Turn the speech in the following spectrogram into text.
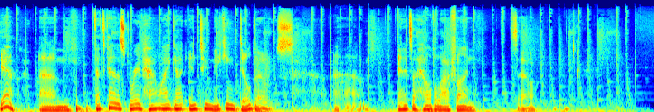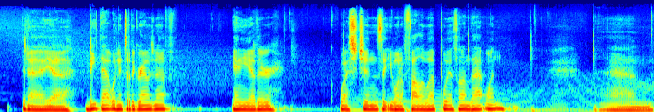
yeah, um, that's kind of the story of how I got into making dildos, um, and it's a hell of a lot of fun. So, did I uh, beat that one into the ground enough? Any other questions that you want to follow up with on that one? Um,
